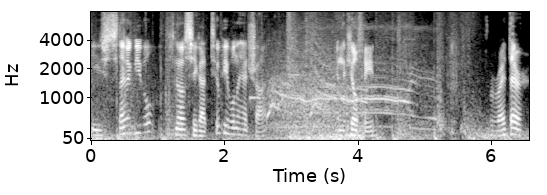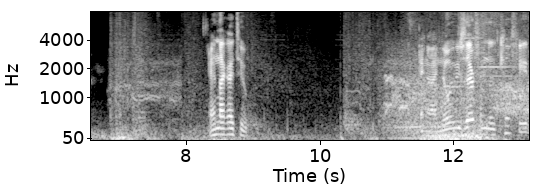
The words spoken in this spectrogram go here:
He's sniping people. Notice he got two people in the headshot. In the kill feed. Right there. And that guy too. And I know he's there from the kill feed.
